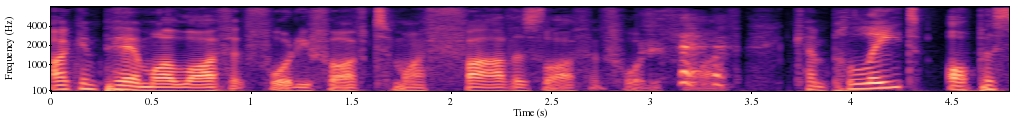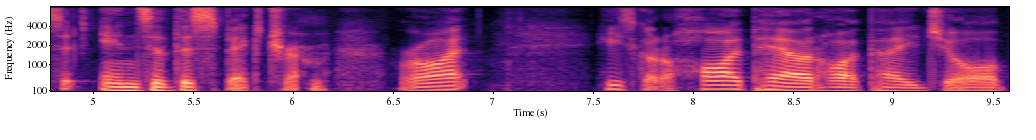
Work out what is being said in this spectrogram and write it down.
I compare my life at 45 to my father's life at 45. Complete opposite ends of the spectrum, right? He's got a high powered, high paid job.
